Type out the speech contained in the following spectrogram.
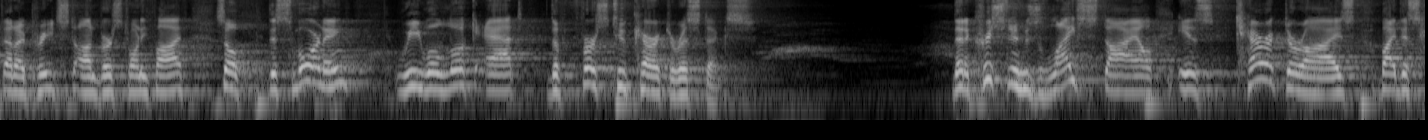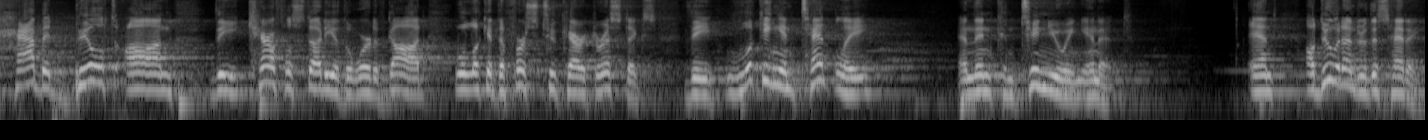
that I preached on verse 25. So this morning we will look at the first two characteristics that a Christian whose lifestyle is characterized by this habit built on the careful study of the Word of God will look at the first two characteristics the looking intently and then continuing in it. And I'll do it under this heading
